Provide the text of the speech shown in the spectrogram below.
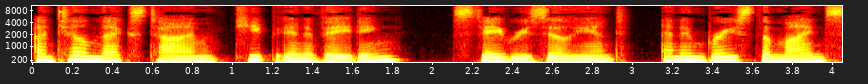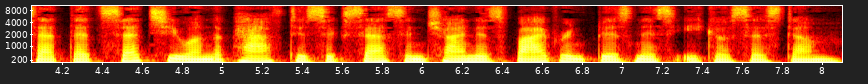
Until next time, keep innovating, stay resilient, and embrace the mindset that sets you on the path to success in China's vibrant business ecosystem.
